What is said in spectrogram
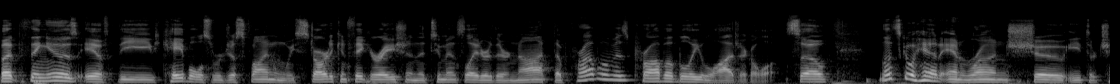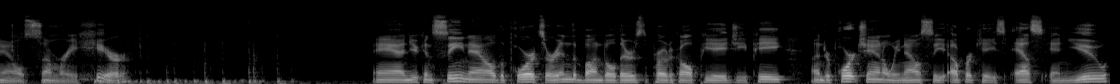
But the thing is, if the cables were just fine when we start a configuration and then two minutes later they're not, the problem is probably logical. So let's go ahead and run show ether channel summary here. And you can see now the ports are in the bundle. There's the protocol PAGP. Under port channel, we now see uppercase S and U,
